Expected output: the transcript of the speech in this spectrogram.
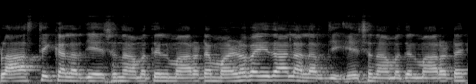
പ്ലാസ്റ്റിക് അലർജി യേശുനാമത്തിൽ മാറട്ടെ. മഴ പെയ്താൽ അലർജി യേശുനാമത്തിൽ മാറട്ടെ.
